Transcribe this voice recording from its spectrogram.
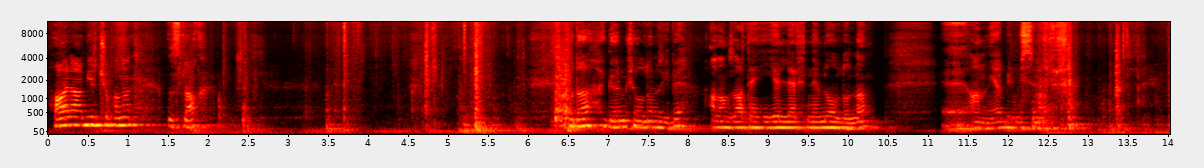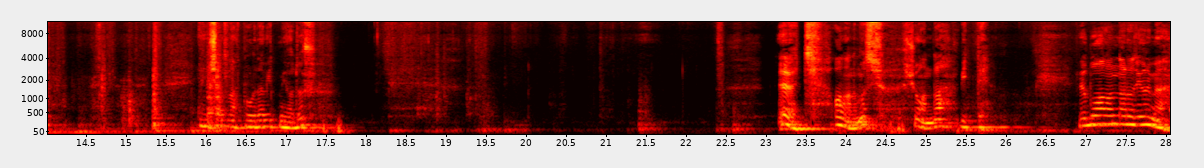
Hala birçok alan ıslak. Bu da görmüş olduğunuz gibi alan zaten yerler nemli olduğundan e, anlayabilmişsinizdir. İnşallah burada bitmiyordur. Evet, alanımız şu anda bitti. Ve bu alanlarda diyorum ya,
